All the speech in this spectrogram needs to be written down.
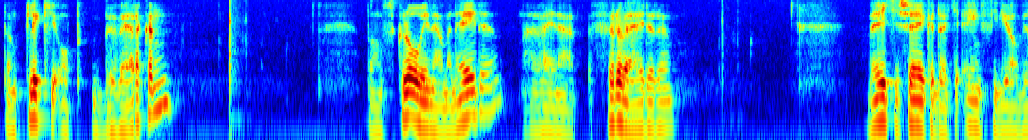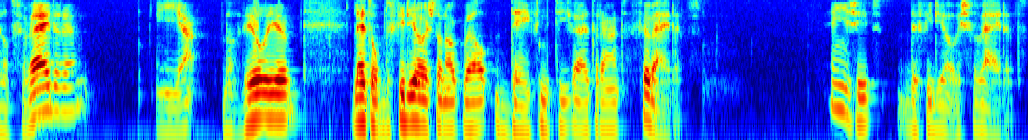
Dan klik je op bewerken. Dan scroll je naar beneden. Dan ga je naar verwijderen. Weet je zeker dat je één video wilt verwijderen? Ja, dat wil je. Let op, de video is dan ook wel definitief uiteraard verwijderd. En je ziet, de video is verwijderd.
